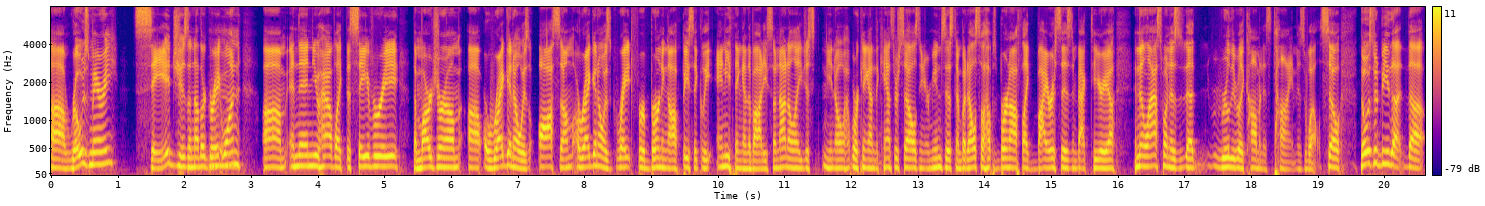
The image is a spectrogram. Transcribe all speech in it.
uh, rosemary, sage is another great one. Um, and then you have like the savory, the marjoram, uh, oregano is awesome. Oregano is great for burning off basically anything in the body. So not only just you know working on the cancer cells in your immune system, but it also helps burn off like viruses and bacteria. And the last one is that really really common is thyme as well. So those would be the the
